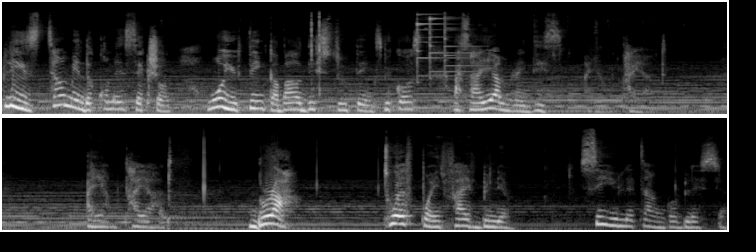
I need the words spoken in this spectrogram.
Please tell me in the comment section what you think about these two things because as i am like this tired. Bra, 12.5 billion. See you later and God bless you.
